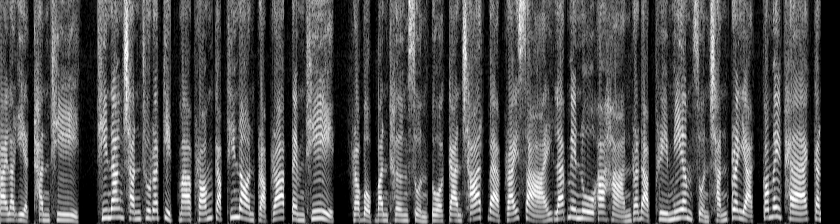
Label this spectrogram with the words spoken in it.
รายละเอียดทันที ที่นั่งชั้นธุรกิจมาพร้อมกับที่นอนปรับราบเต็มที่ ระบบบันเทิงส่วนตัวการชาร์จแบบไร้สาย และเมนูอาหารระดับพรีเมียมส่วนชั้นประหยัดก็ไม่แพ้กัน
